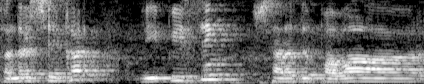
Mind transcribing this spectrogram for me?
చంద్రశేఖర్ విపి సింగ్ శరద్ పవార్.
